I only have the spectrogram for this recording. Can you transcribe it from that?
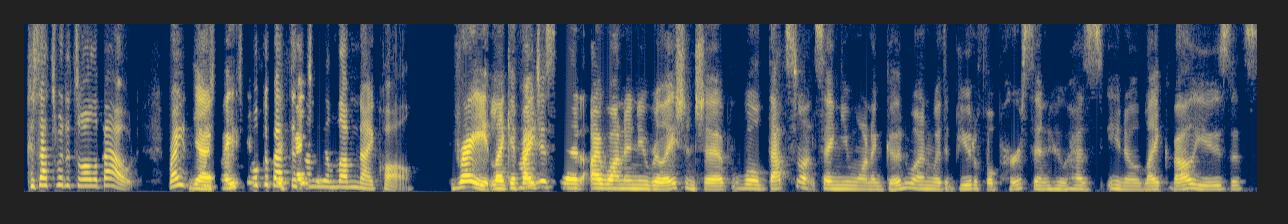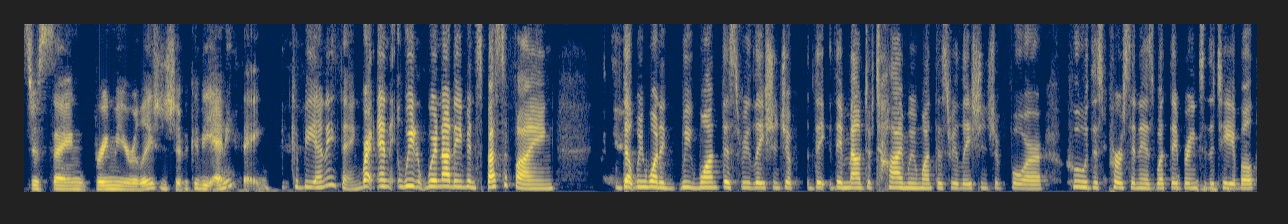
because that's what it's all about, right? Yeah, I, spoke about this I, on the alumni call. Right. Like if right? I just said I want a new relationship, well, that's not saying you want a good one with a beautiful person who has, you know, like values. It's just saying bring me a relationship. It could be anything. It could be anything. Right. And we we're not even specifying that we want to we want this relationship the, the amount of time we want this relationship for who this person is what they bring to the mm-hmm. table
